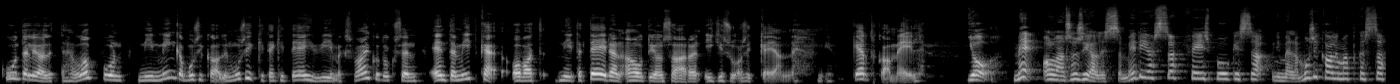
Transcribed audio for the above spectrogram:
kuuntelijoille tähän loppuun, niin minkä musikaalin musiikki teki teihin viimeksi vaikutuksen? Entä mitkä ovat niitä teidän Autionsaaren ikisuosikkejanne? Niin kertokaa meille. Joo, me ollaan sosiaalisessa mediassa, Facebookissa nimellä Musikaalimatkassa,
